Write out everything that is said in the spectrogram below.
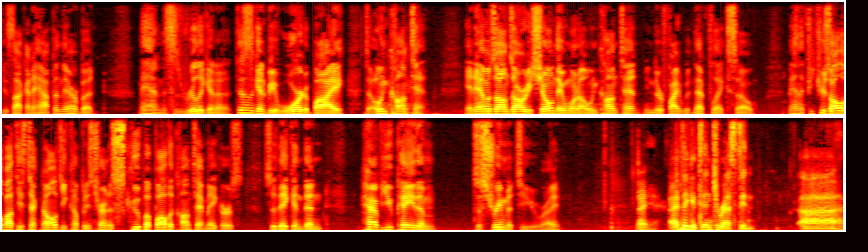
it's not going to happen there, but man, this is really going to, this is going to be a war to buy, to own content. And Amazon's already shown they want to own content in their fight with Netflix. So, man, the future is all about these technology companies trying to scoop up all the content makers so they can then have you pay them to stream it to you, right? I, I think it's interesting. Uh,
